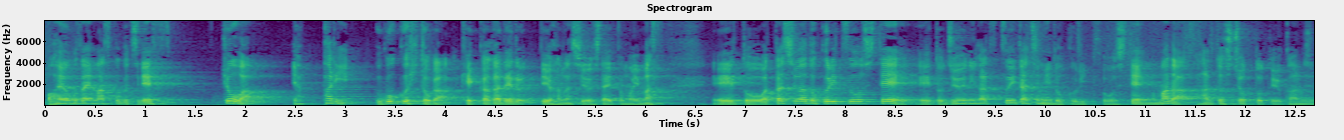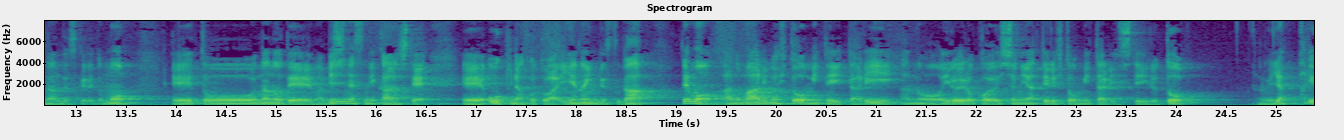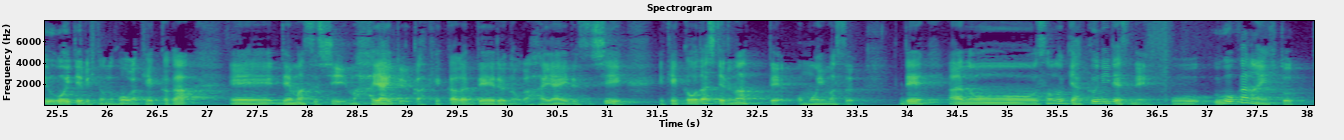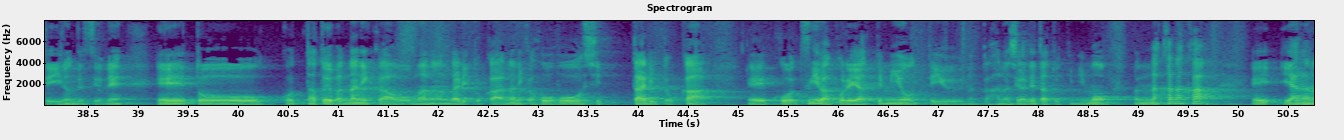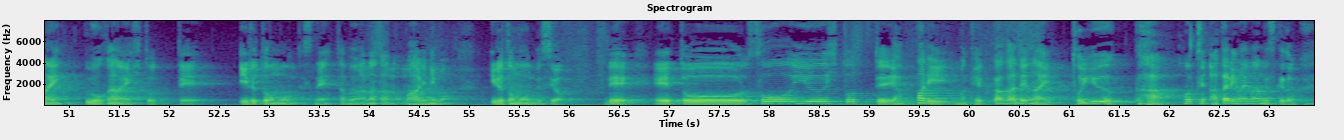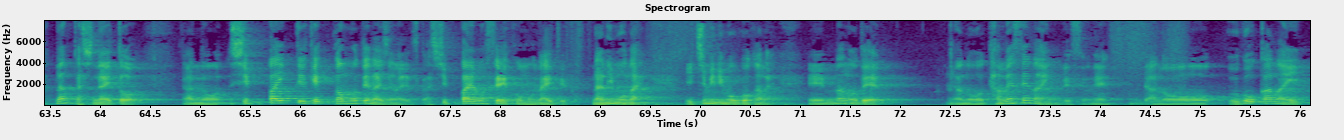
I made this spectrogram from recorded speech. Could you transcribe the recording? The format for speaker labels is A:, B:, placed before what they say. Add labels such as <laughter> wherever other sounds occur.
A: おはようございます。小口です。今日はやっぱり動く人が結果が出るっていう話をしたいと思います。えっ、ー、と私は独立をして、えー、と12月1日に独立をしてまだ半年ちょっとという感じなんですけれどもえっ、ー、となので、まあ、ビジネスに関して、えー、大きなことは言えないんですがでもあの周りの人を見ていたりあのいろいろこう一緒にやってる人を見たりしているとやっぱり動いてる人の方が結果が、えー、出ますし、まあ、早いというか結果が出るのが早いですし結果を出してるなって思います。で、あのー、その逆にですねこう動かない人っているんですよね。えっ、ー、とこう例えば何かを学んだりとか何か方法を知ったりとかえー、こう次はこれやってみようっていうなんか話が出た時にもなかなか、えー、やらない動かない人っていると思うんですね。多分あなたの周りにもいると思うんですよ。でえっ、ー、とそういう人ってやっぱり、まあ、結果が出ないというか <laughs> 本当に当たり前なんですけどなんかしないとあの失敗っていう結果も出ないじゃないですか。失敗も成功もないというか何もない。1ミリも動かない、えー、なのであの試せないんですよね。あの動かない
